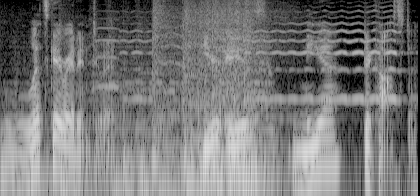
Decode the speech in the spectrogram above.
Let's get right into it. Here is Nia DaCosta.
